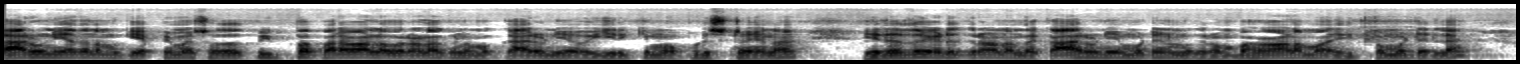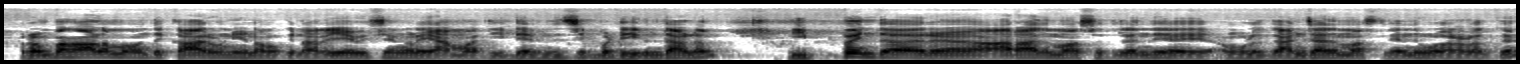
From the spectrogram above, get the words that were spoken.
காரூனியா தான் நமக்கு எப்பயுமே சொதப்பு இப்போ பரவாயில்ல ஓரளவுக்கு நம்ம காரூனியா இறுக்கமாக பிடிச்சிட்டோம். ஏன்னா எதோ எடுக்கிறோம். அந்த காரூனியை மட்டும் நமக்கு ரொம்ப காலமாக இப்போ மட்டும் இல்லை ரொம்ப காலமாக வந்து காரூனியா நமக்கு நிறைய விஷயங்களை ஏமாற்றிட்டே இருந்துச்சு. பட் இருந்தாலும் இப்போ இந்த ஆறாவது மாதத்துலேருந்து அவங்களுக்கு அஞ்சாவது மாதத்துலேருந்து ஓரளவுக்கு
